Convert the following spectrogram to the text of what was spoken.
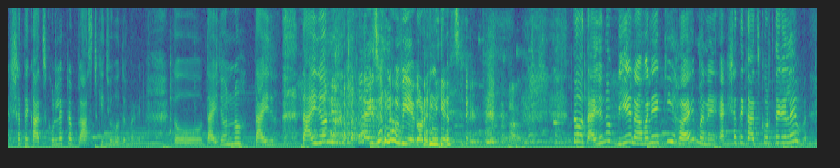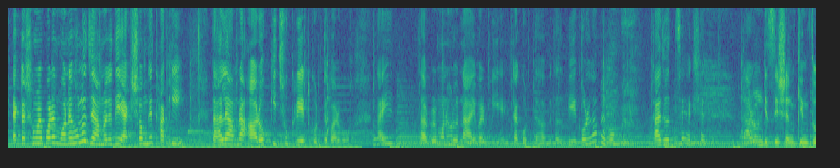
একসাথে কাজ করলে একটা ব্লাস্ট কিছু হতে পারে। তো তাই জন্য, তাই তাই জন্য তাই জন্য বিয়ে করে নিয়েছে। তো তাই জন্য বিয়ে না মানে কি হয় মানে একসাথে কাজ করতে গেলে একটা সময় পরে মনে হলো যে আমরা যদি একসঙ্গে থাকি তাহলে আমরা আরও কিছু ক্রিয়েট করতে পারব। তাই তারপর মনে হলো না এবার বিয়েটা করতে হবে। তো বিয়ে করলাম এবং কাজ হচ্ছে একসাথে। দারুণ ডিসিশন কিন্তু।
